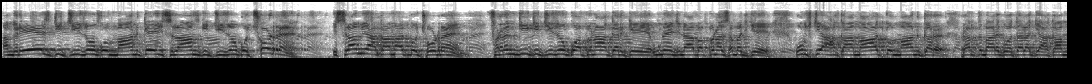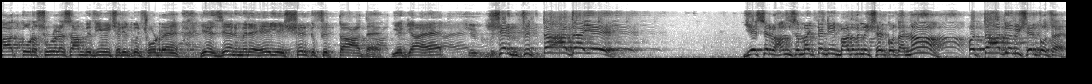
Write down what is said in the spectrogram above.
انگریز کی چیزوں کو مان کے اسلام کی چیزوں کو چھوڑ رہے ہیں۔ اسلامی احکامات کو چھوڑ رہے ہیں۔ فرنگی کی چیزوں کو اپنا کر کے انہیں جناب اپنا سمجھ کے اس کے احکامات کو مان کر رب تبارک و تعالیٰ کے احکامات کو رسول اللہ السلام کے دیوی شریف کو چھوڑ رہے ہیں۔ یہ ذہن میں رہے یہ شرک فطاعت ہے۔ یہ کیا ہے؟ شرک فطاعت ہے یہ۔ یہ صرف ہم سمجھتے ہیں کہ عبادت میں شرک ہوتا ہے نا اور تعت میں بھی شرک ہوتا ہے۔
